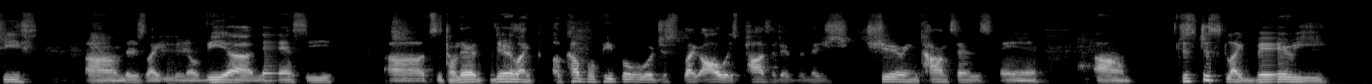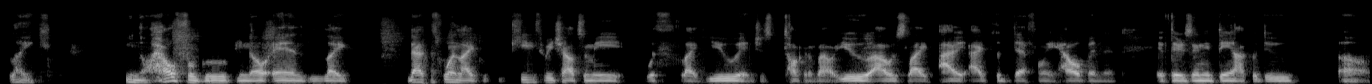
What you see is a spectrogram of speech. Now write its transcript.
Keith, um, there's like, you know, Via, Nancy, uh Zitong. They're they're like a couple people who are just like always positive and they're just sharing contents and um just just like very like you know helpful group, you know, and like that's when like Keith reached out to me with like you and just talking about you. I was like, I I could definitely help and if there's anything I could do um,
